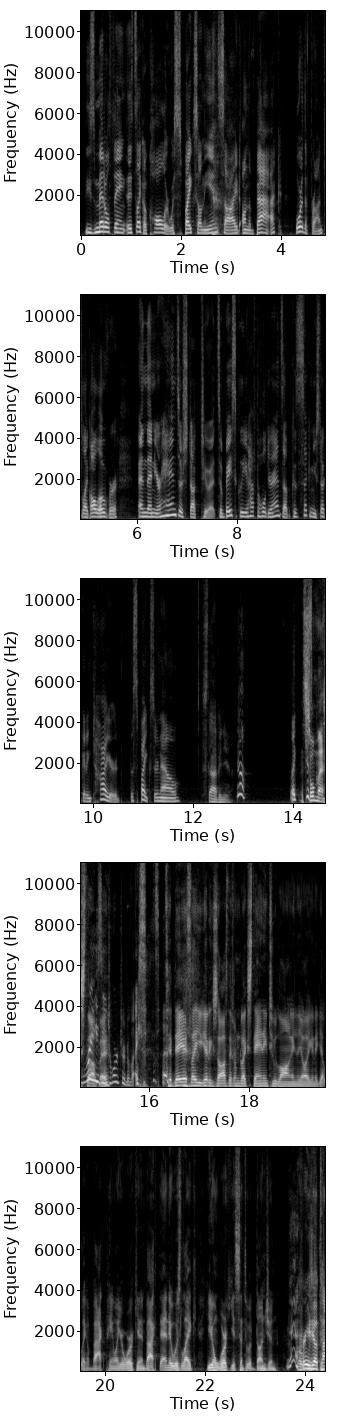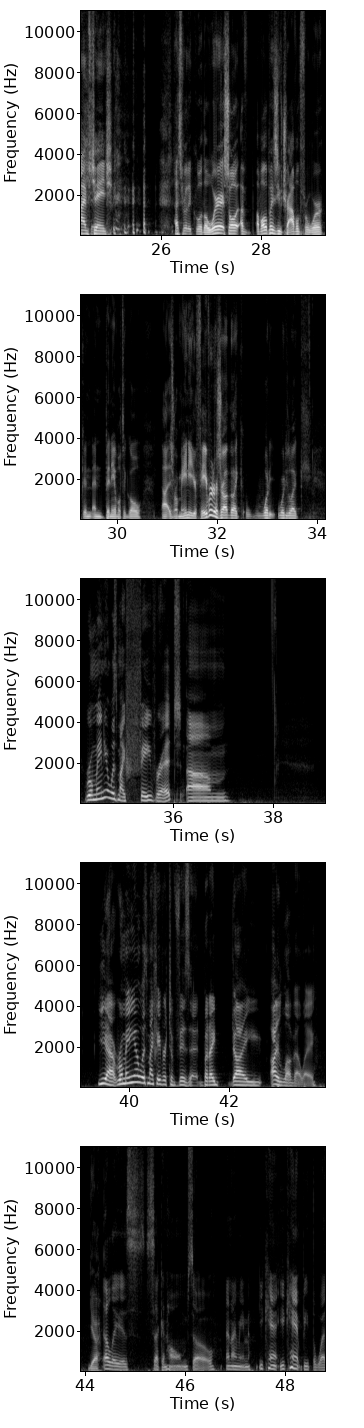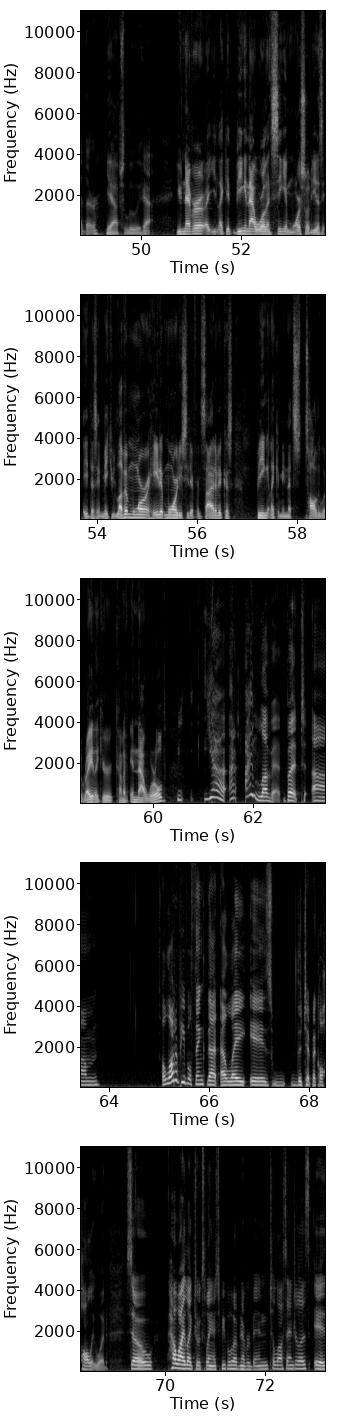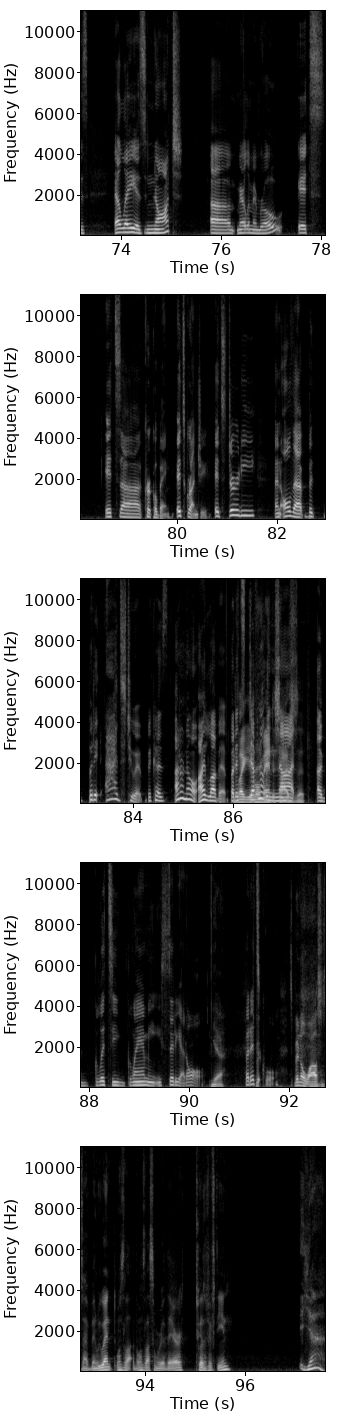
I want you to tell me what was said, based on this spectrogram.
these metal thing it's like a collar with spikes on the inside, on the back or the front, like all over. And then your hands are stuck to it. So basically you have to hold your hands up because the second you start getting tired, the spikes are now stabbing you. yeah. Like That's just so messed up, crazy eh? torture devices. Today it's like you get exhausted from like standing too long, and you know you're gonna get like a back pain while you're working. And back then it was like you don't work, you get sent to a dungeon. Yeah. Crazy how times shit. change. That's really cool though. Where so of, of all the places you've traveled for work and, and been able to go, uh, is Romania your favorite, or is there other like what do you- what do you like? Romania was my favorite. Um, yeah, Romania was my favorite to visit, but I I I love LA. Yeah, LA is second home, so and I mean you can't you can't beat the weather. yeah, absolutely. Yeah. You never uh, like it being in that world and seeing it more. So do does it, does it make you love it more, or hate it more? Do you see a different side of it? Because being like I mean that's Hollywood, right? Like you're kind of in that world. Yeah, I, I love it, but um, a lot of people think that LA is the typical Hollywood. So, how I like to explain it to people who have never been to Los Angeles is LA is not uh, Marilyn Monroe. It's it's uh, Kurt Cobain. It's grungy. It's dirty and all that, but but it adds to it because I don't know. I love it, but It's it's, like it definitely not it. a glitzy, glammy city at all. Yeah, But it's cool. it's been a while since I've been. We went. When's the, la- when's the last time we were there? 2015. Yeah.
